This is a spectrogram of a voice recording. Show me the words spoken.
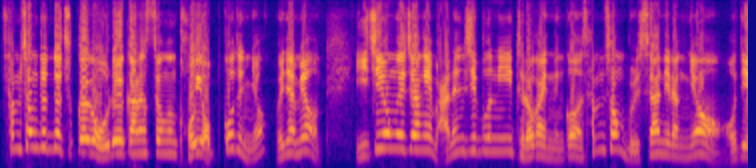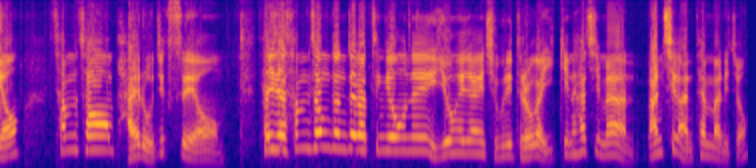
삼성전자 주가가 오를 가능성은 거의 없거든요. 왜냐면 이재용 회장의 많은 지분이 들어가 있는 건 삼성물산이랑요 어디요? 삼성 바이오로직스예요. 사실상 삼성전자 같은 경우는 이재용 회장의 지분이 들어가 있긴 하지만 많지가 않단 말이죠.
